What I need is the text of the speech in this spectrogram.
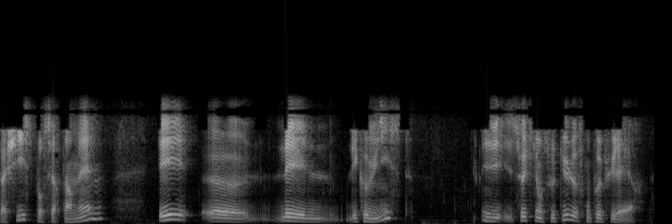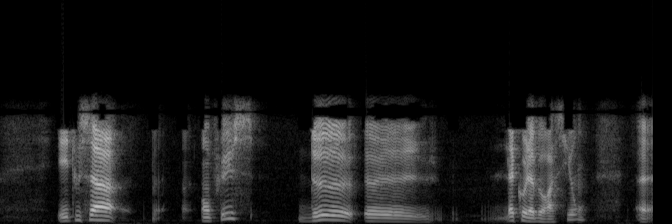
fascistes pour certains même, et euh, les, communistes, ceux qui ont soutenu le Front populaire. Et tout ça, en plus de euh, la collaboration euh,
